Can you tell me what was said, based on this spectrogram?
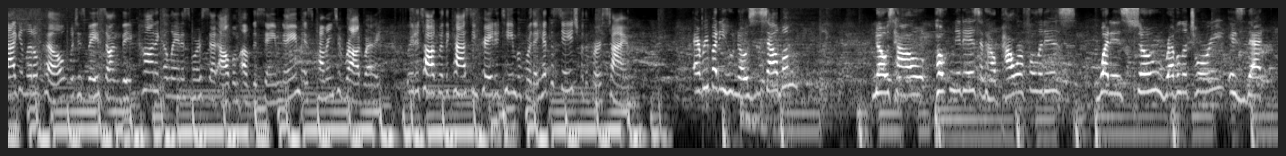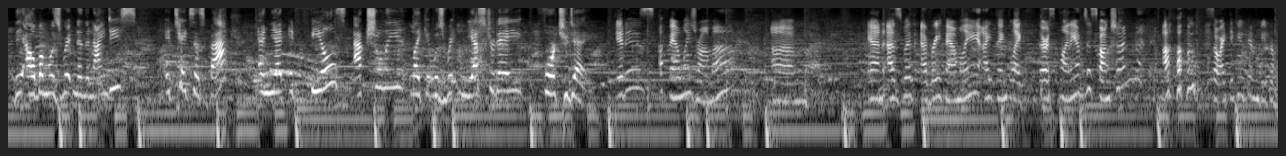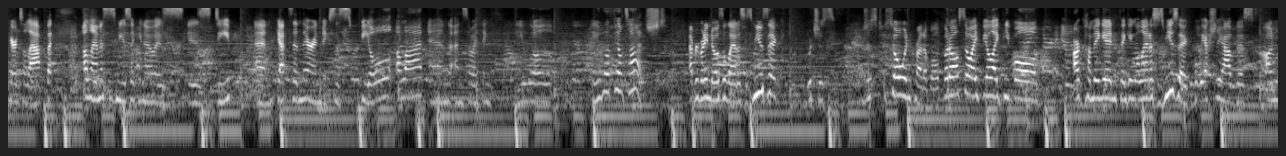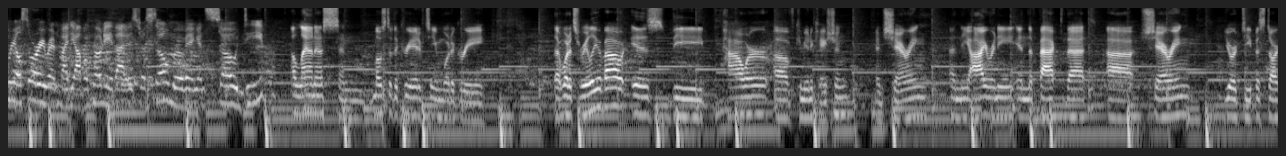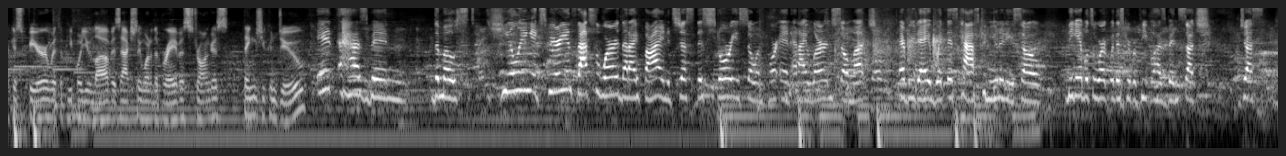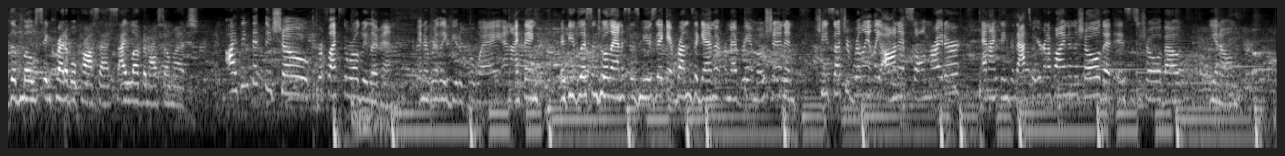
Jagged Little Pill, which is based on the iconic Alanis Morissette album of the same name, is coming to Broadway. We're to talk with the casting creative team before they hit the stage for the first time. Everybody who knows this album knows how potent it is and how powerful it is. What is so revelatory is that the album was written in the 90s. It takes us back, and yet it feels actually like it was written yesterday for today. It is a family drama. Um, and as with every family, I think like there's plenty of dysfunction. Um, so I think you can be prepared to laugh. But Alanis's music, you know, is is deep and gets in there and makes us feel a lot. And and so I think you will you will feel touched. Everybody knows Alanis's music, which is just so incredible. But also, I feel like people are coming in thinking Alanis's music, but we actually have this unreal story written by Diablo Cody that is just so moving and so deep. Alanis and most of the creative team would agree that what it's really about is the power of communication and sharing, and the irony in the fact that uh, sharing your deepest, darkest fear with the people you love is actually one of the bravest, strongest things you can do. It has been the most healing experience. That's the word that I find. It's just this story is so important, and I learn so much every day with this cast community. So being able to work with this group of people has been such just the most incredible process. I love them all so much. I think that this show reflects the world we live in in a really beautiful way. And I think if you've listened to Alanis's music, it runs the gamut from every emotion. And she's such a brilliantly honest songwriter. And I think that that's what you're going to find in the show. That is a show about, you know,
